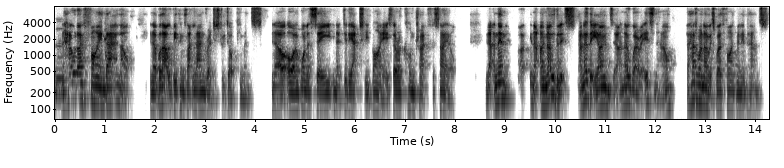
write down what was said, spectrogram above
Mm. And how would I find that out? You know, well, that would be things like land registry documents, you know, or I want to see, you know, did he actually buy it? Is there a contract for sale? You know, and then, uh, you know, I know that it's, I know that he owns it. I know where it is now, but how do I know it's worth five million pounds?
